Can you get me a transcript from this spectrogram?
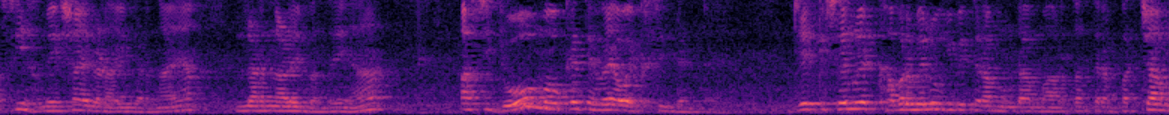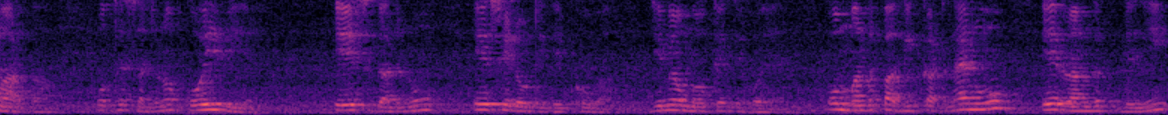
ਅਸੀਂ ਹਮੇਸ਼ਾ ਇਹ ਲੜਾਈ ਲੜਨਾ ਆ ਲੜਨ ਵਾਲੇ ਬੰਦੇ ਹਾਂ। ਅਸੀਂ ਜੋ ਮੌਕੇ ਤੇ ਹੋਇਆ ਉਹ ਐਕਸੀਡੈਂਟ ਹੈ। ਜੇ ਕਿਸੇ ਨੂੰ ਇਹ ਖਬਰ ਮਿਲੂਗੀ ਵੀ ਤੇਰਾ ਮੁੰਡਾ ਮਾਰਤਾ ਤੇਰਾ ਬੱਚਾ ਮਾਰਤਾ ਉੱਥੇ ਸੱਜਣੋ ਕੋਈ ਵੀ ਹੈ, ਇਸ ਗੱਲ ਨੂੰ ਇਸੇ ਲੋਟੀ ਦੇਖੂਗਾ, ਜਿਵੇਂ ਉਹ ਮੌਕੇ ਤੇ ਹੋਇਆ ਉਹ ਮੰਦਭਾਗੀ ਘਟਨਾ ਨੂੰ ਇਹ ਰੰਗਤ ਦੇਣੀ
